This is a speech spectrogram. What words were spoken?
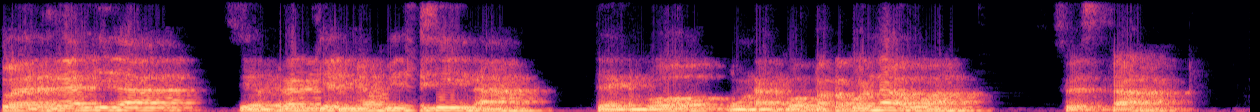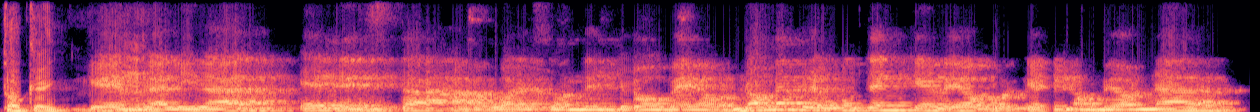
Yo en realidad, siempre aquí en mi oficina, tengo una copa con agua, se está, Ok, que en realidad en esta agua es donde yo veo. No me pregunten qué veo porque no veo nada.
